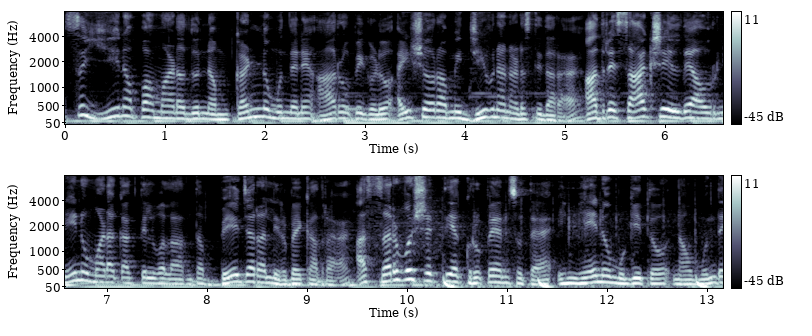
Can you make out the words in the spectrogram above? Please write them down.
ಸೊ ಏನಪ್ಪಾ ಮಾಡೋದು? ನಮ್ ಕಣ್ಣು ಮುಂದೆನೆ ಆರೋಪಿಗಳು ಐಶ್ವರಾಮಿ ಜೀವನ ನಡೆಸ್ತಿದ್ದಾರೆ ಆದ್ರೆ ಸಾಕ್ಷಿ ಇಲ್ದೆ ಅವ್ರನ್ನೇನು ಮಾಡಕ್ ಆಗ್ತಿಲ್ವಲ್ಲ ಅಂತ ಬೇಜಾರಲ್ಲಿ ಇರ್ಬೇಕಾದ್ರೆ ಆ ಸರ್ವಶಕ್ತಿಯ ಕೃಪೆ ಅನ್ಸುತ್ತೆ, ಇನ್ನೇನು ಮುಗೀತು, ನಾವು ಮುಂದೆ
